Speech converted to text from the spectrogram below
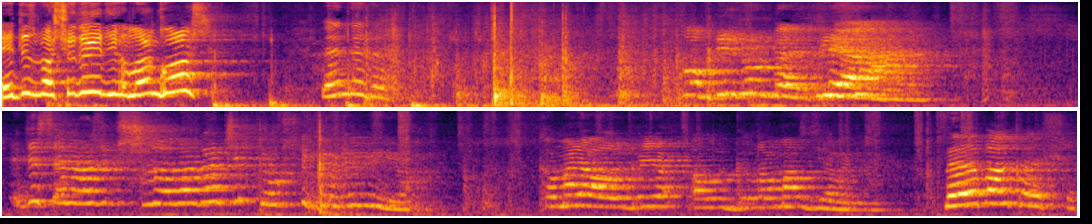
Ediz başladı diyor lan koş. Ben de de. Lan bir dur be. Bir ya. Ediz sen azıcık şuralardan çık yoksa görünmüyor. Kamera algıya, algılamaz yani. Merhaba arkadaşlar.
